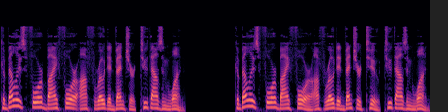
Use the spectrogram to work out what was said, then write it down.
Cabela's 4x4 Off-Road Adventure 2001 Cabela's 4x4 Off-Road Adventure 2 2001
